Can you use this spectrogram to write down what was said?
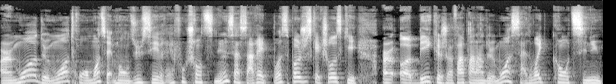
un mois, deux mois, trois mois, tu fais, mon Dieu, c'est vrai, faut que je continue, ça s'arrête pas. C'est pas juste quelque chose qui est un hobby que je vais faire pendant deux mois, ça doit être continu.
